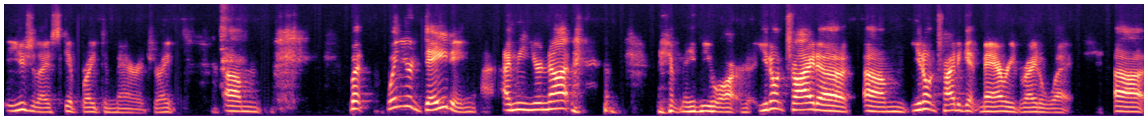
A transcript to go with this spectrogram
usually I skip right to marriage, right? Um, but when you're dating, I- mean, you're not. maybe you are. You don't try to. Um, you don't try to get married right away. Uh,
